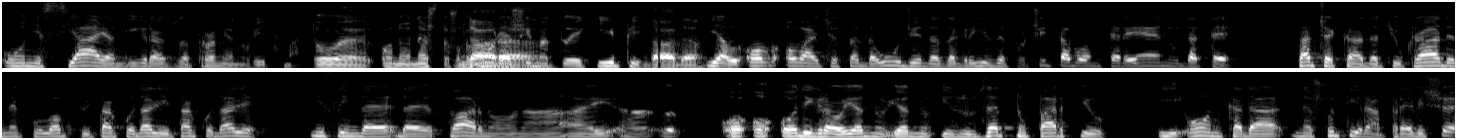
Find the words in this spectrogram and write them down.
On je sjajan igrač za promjenu ritma. To je ono nešto što da, moraš da. imati u ekipi. Da, da. Jel, ovaj će sad da uđe, da zagrize po čitavom terenu, da te sačeka, da ti ukrade neku loptu i tako dalje i tako dalje. Mislim da je, da je stvarno onaj, o, o, odigrao jednu, jednu izuzetnu partiju i on kada ne šutira previše,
